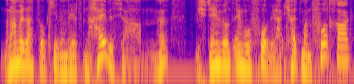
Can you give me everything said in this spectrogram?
Und dann haben wir gesagt, so, okay, wenn wir jetzt ein halbes Jahr haben, ne, wie stellen wir uns irgendwo vor? Ich halte mal einen Vortrag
